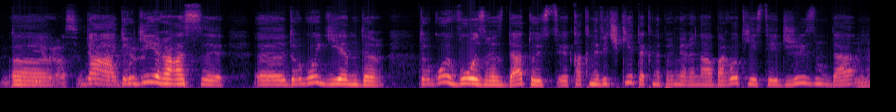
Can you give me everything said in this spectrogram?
Другие э, расы. Да, другие, другие расы, э, другой гендер, другой возраст, да, то есть э, как новички, так, например, и наоборот, есть эйджизм, да, угу.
